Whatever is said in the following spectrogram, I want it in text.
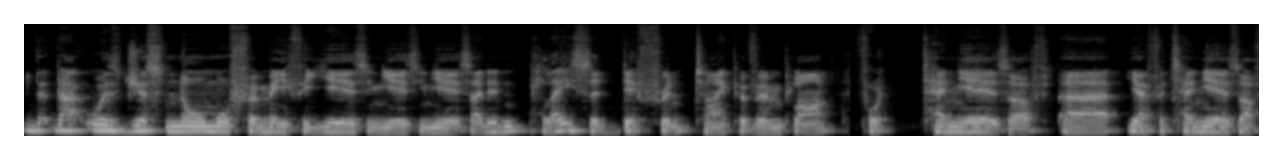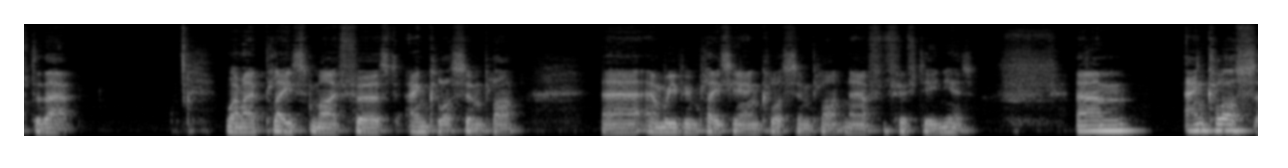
th- that was just normal for me for years and years and years. I didn't place a different type of implant for 10 years after, uh, yeah, for 10 years after that, when I placed my first Ankylos implant. Uh, and we've been placing Ankylos implant now for 15 years. Um, Ankylos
